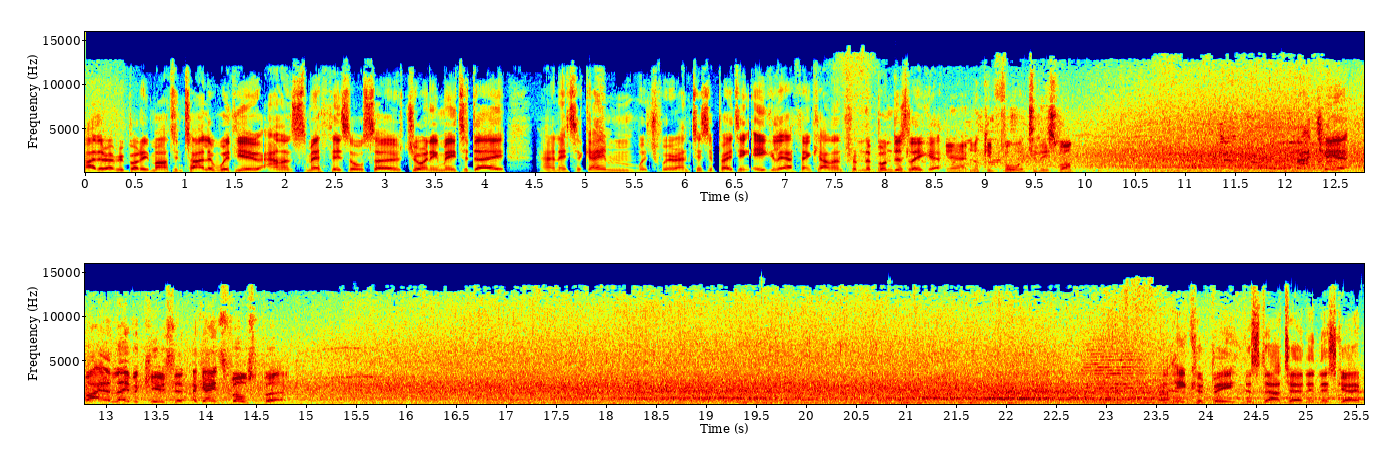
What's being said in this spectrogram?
Hi there, everybody. Martin Tyler with you. Alan Smith is also joining me today. And it's a game which we're anticipating eagerly, I think, Alan, from the Bundesliga. Yeah, looking forward to this one. Match here Bayer Leverkusen against Wolfsburg. Well, he could be the star turn in this game.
